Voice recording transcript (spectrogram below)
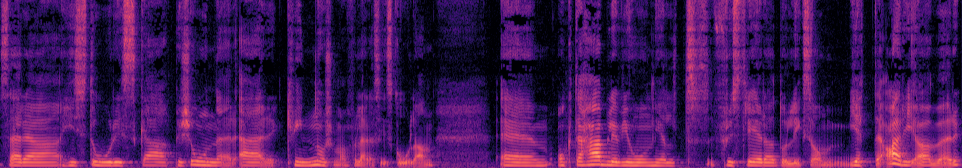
så här, historiska personer är kvinnor som man får lära sig i skolan. Um, och det här blev ju hon helt frustrerad och liksom jättearg över.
